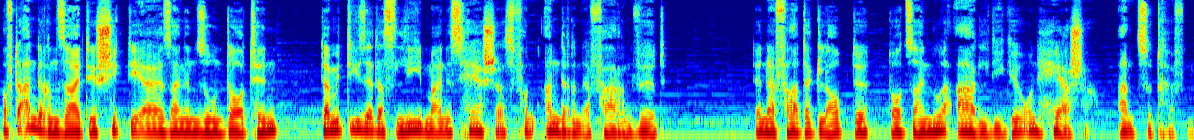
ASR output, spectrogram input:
Auf der anderen Seite schickte er seinen Sohn dorthin, damit dieser das Leben eines Herrschers von anderen erfahren wird, denn der Vater glaubte, dort seien nur Adelige und Herrscher anzutreffen.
